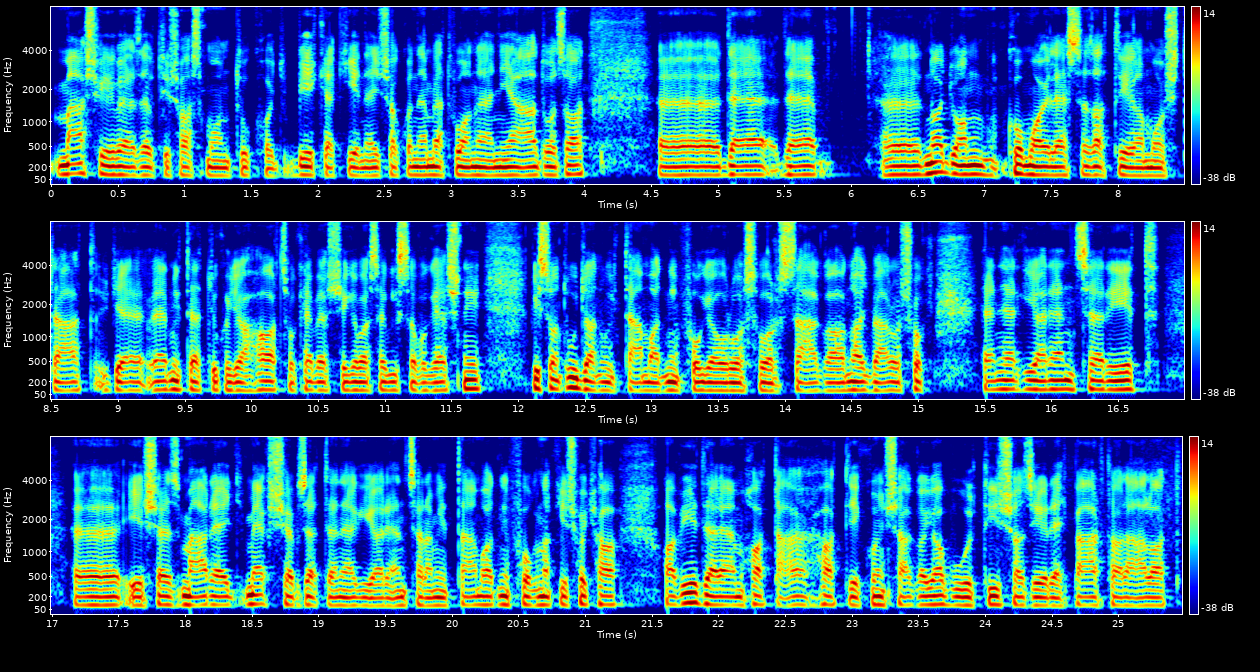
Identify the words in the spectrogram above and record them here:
másfél évvel ezelőtt is azt mondtuk, hogy béke kéne, és akkor nem lett volna ennyi áldozat, de, de nagyon komoly lesz ez a tél most, tehát ugye említettük, hogy a harcok hevessége valószínűleg vissza fog esni, viszont ugyanúgy támadni fogja Oroszország a nagyvárosok energiarendszerét, és ez már egy megsebzett energiarendszer, amit támadni fognak, és hogyha a védelem hatá, hatékonysága javult is, azért egy pár találat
